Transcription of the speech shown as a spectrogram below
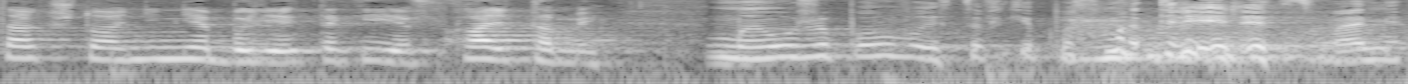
так что они не были такие фальтами. Мы уже полвыставки посмотрели с вами.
